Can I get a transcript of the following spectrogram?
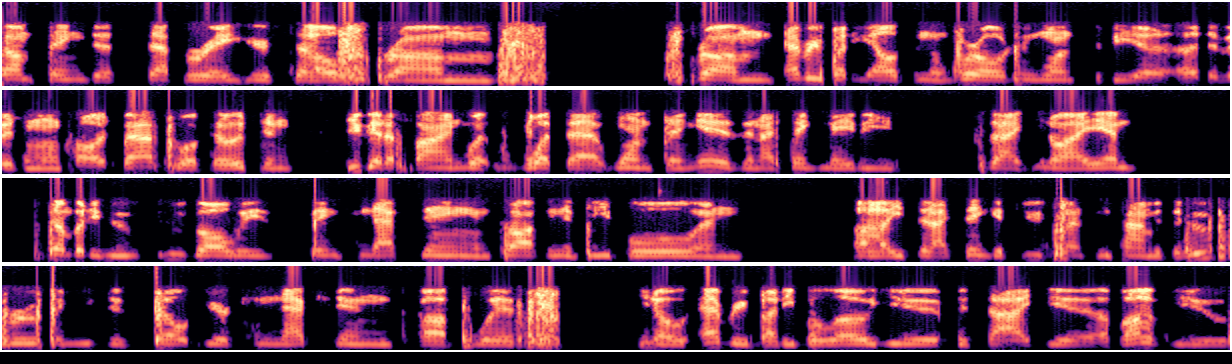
something to separate yourself from from everybody else in the world who wants to be a, a division one college basketball coach and you got to find what what that one thing is and i think maybe because i you know i am somebody who who's always been connecting and talking to people and Uh, he said, I think if you spent some time at the hoop group and you just built your connections up with, you know, everybody below you, beside you, above you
